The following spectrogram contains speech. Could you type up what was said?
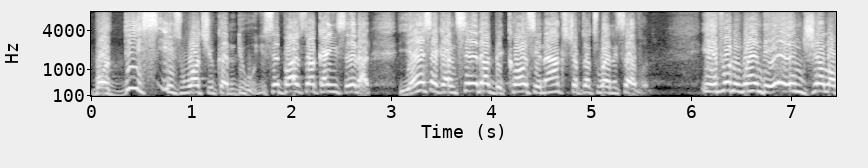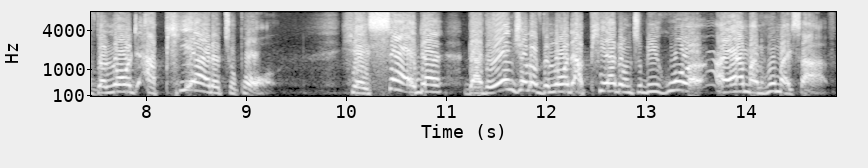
But this is what you can do. You say, Pastor, can you say that? Yes, I can say that because in Acts chapter 27, even when the angel of the Lord appeared to Paul, he said that the angel of the Lord appeared unto me, who I am and whom I serve.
